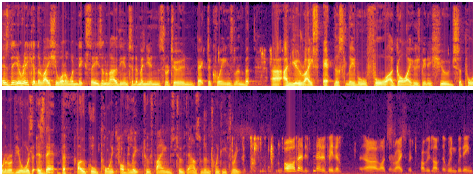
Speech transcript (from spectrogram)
Is the Eureka the race you want to win next season? I know the Inter Dominions return back to Queensland, but uh, a new race at this level for a guy who's been a huge supporter of yours, is that the focal point of Leap to Fame's 2023? Oh, that is, that'd be the uh, like the race would probably love to win with him.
